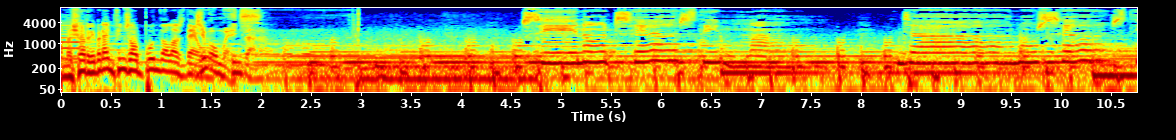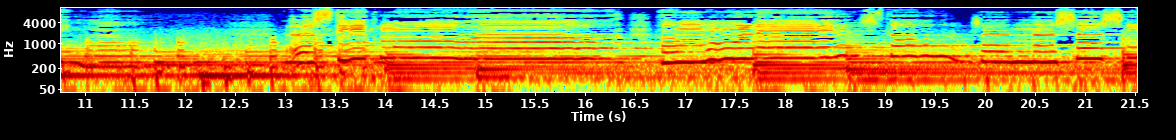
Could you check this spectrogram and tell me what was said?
Amb això arribarem fins al punt de les 10. Sí. Fins ara. Si no et sé estimar, ja no sé estimar. Estic muda, et necessito.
